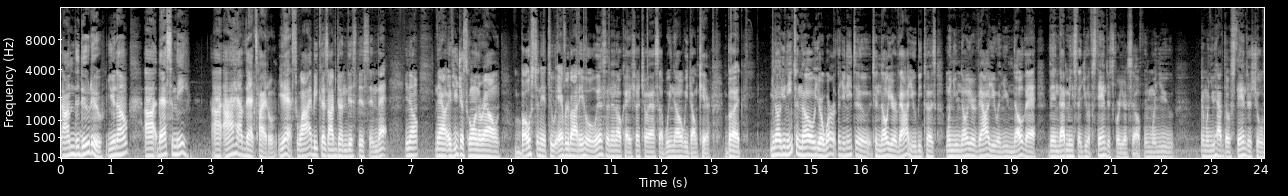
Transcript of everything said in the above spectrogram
I'm the doo doo. You know, uh, that's me. I, I have that title. Yes. Why? Because I've done this, this, and that. You know. Now, if you're just going around boasting it to everybody who'll listen, then okay, shut your ass up. We know. We don't care. But you know, you need to know your worth and you need to to know your value because when you know your value and you know that, then that means that you have standards for yourself. And when you and when you have those standards, you'll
